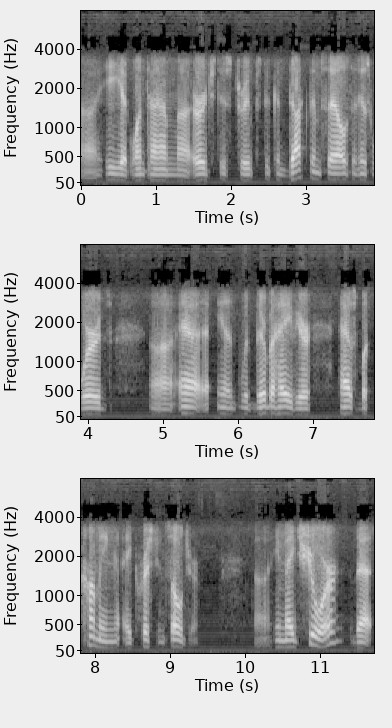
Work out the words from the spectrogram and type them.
Uh, he, at one time, uh, urged his troops to conduct themselves, in his words, uh, in, with their behavior as becoming a Christian soldier. Uh, he made sure that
